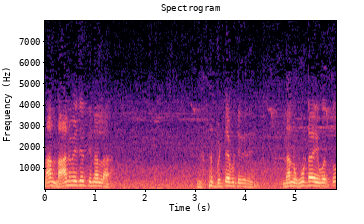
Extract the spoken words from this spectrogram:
ನಾನು ನಾನ್ ವೆಜ್ ತಿನ್ನಲ್ಲ. ಬಿಟ್ಟೇ ಬಿಟ್ಟಿದ್ದೀನಿ. ನನ್ನ ಊಟ ಇವತ್ತು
